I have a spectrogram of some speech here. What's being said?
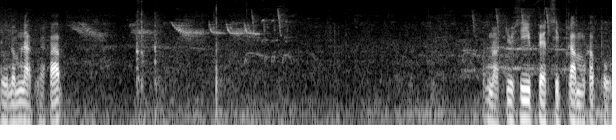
ดูน้ำหนักนะครับ น้ำ หนักอยู่ที่80กรัมครับผม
